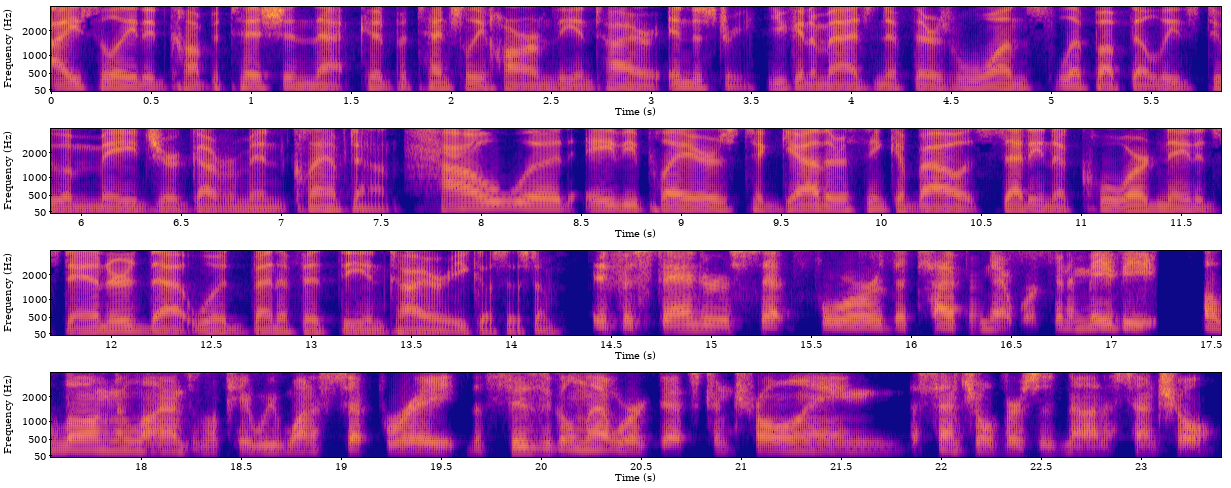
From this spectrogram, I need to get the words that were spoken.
isolated competition that could potentially harm the entire industry. You can imagine if there's one slip up that leads to a major government clampdown. How would AV players together think about setting a coordinated standard that would benefit the entire ecosystem? If a standard is set for the type of network. And it may be along the lines of, okay, we want to separate the physical network that's controlling essential versus non essential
